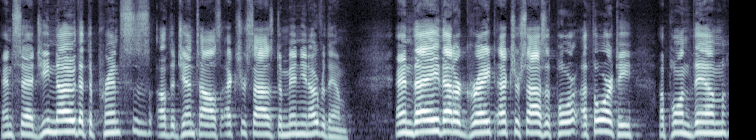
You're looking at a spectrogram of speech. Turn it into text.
and said, Ye know that the princes of the Gentiles exercise dominion over them, and they that are great exercise authority upon them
